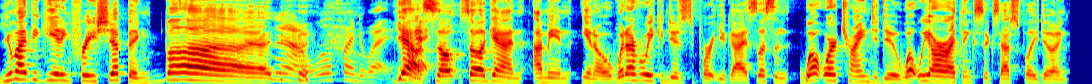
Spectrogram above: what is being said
You might be getting free shipping, but No, we'll find a way. yeah. Okay. So so again, I mean, you know, whatever we can do to support you guys. Listen, what we're trying to do, what we are, I think, successfully doing,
